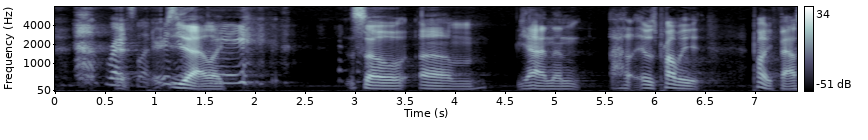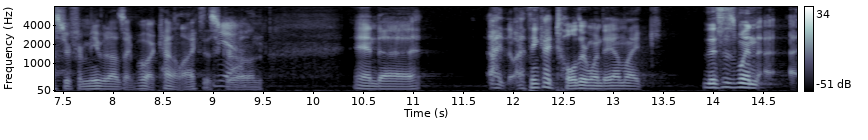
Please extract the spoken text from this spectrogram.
writes letters. yeah, like- so. Um, yeah, and then I don't- it was probably probably faster for me, but I was like, whoa, I kind of like this Yeah. girl, and and uh, I I think I told her one day, I'm like, this is when I,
